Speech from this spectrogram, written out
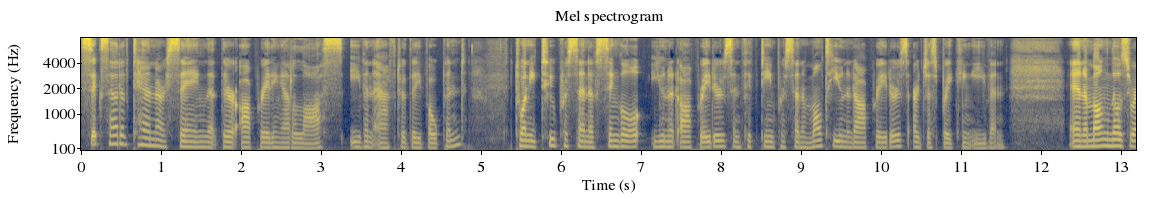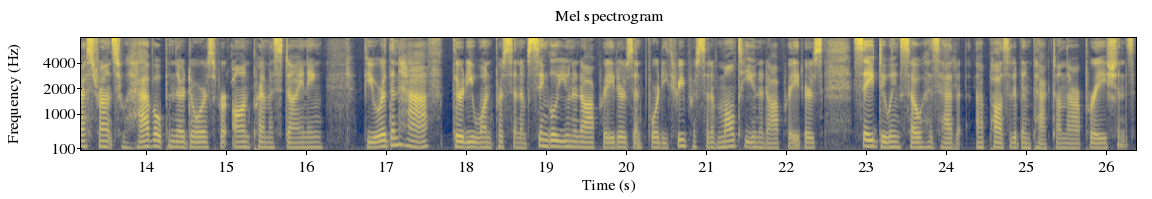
Six out of 10 are saying that they're operating at a loss even after they've opened. 22% of single unit operators and 15% of multi unit operators are just breaking even. And among those restaurants who have opened their doors for on premise dining, fewer than half, 31% of single unit operators and 43% of multi unit operators, say doing so has had a positive impact on their operations.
